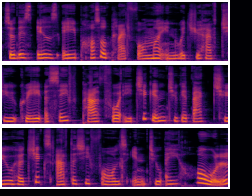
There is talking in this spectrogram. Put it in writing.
So this is a puzzle platformer in which you have to create a safe path for a chicken to get back to her chicks after she falls into a hole.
